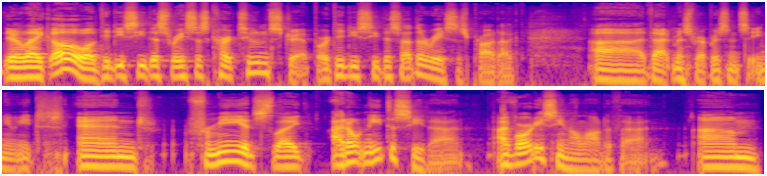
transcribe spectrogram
they're like, "Oh, well, did you see this racist cartoon strip, or did you see this other racist product?" Uh, that misrepresents Inuit. And for me, it's like, I don't need to see that. I've already seen a lot of that. Um,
